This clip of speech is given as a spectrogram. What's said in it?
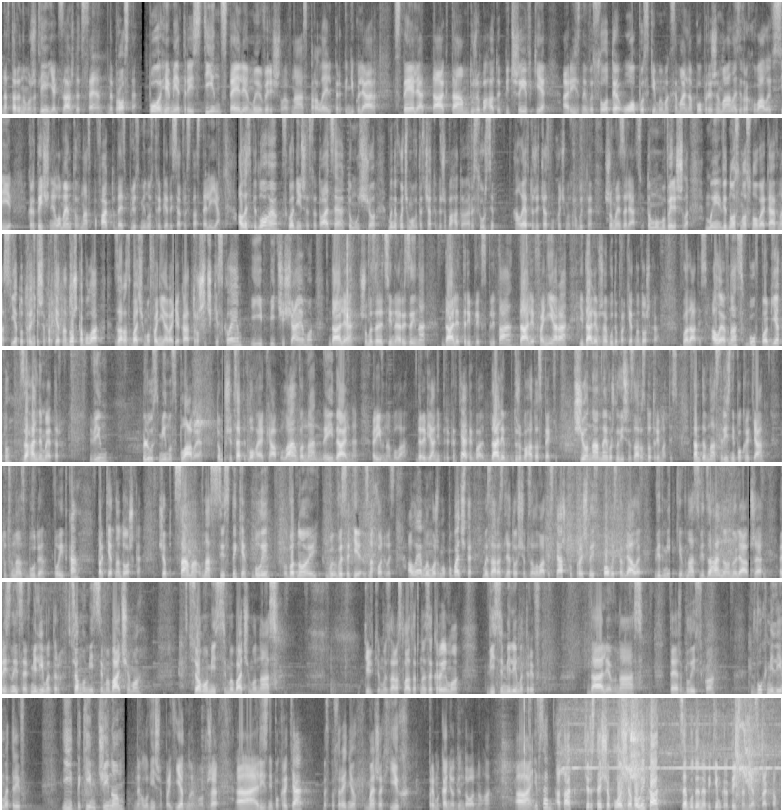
На вторинному житлі, як завжди, все непросте. По геометрії стін, стелі ми вирішили. В нас паралель, перпендикуляр, стеля. Так, там дуже багато підшивки, різні висоти, опуски. Ми максимально поприжимались, врахували всі критичні елементи. В нас по факту десь плюс-мінус 3,50 висота стелі є. Але з підлогою складніша ситуація, тому що ми не хочемо витрачати дуже багато ресурсів. Але в той же час ми хочемо зробити шумоізоляцію. Тому ми вирішили, ми відносно основи, яка в нас є. Тут раніше паркетна дошка була. Зараз бачимо фанера, яка трошечки склеєм, її підчищаємо. Далі шумоізоляційна резина, далі триплекс плита, далі фанера і далі вже буде паркетна дошка вкладатись. Але в нас був по об'єкту загальний метр. Він плюс-мінус плаває. Тому що ця підлога, яка була, вона не ідеальна рівна була. Дерев'яні перекриття і так далі дуже багато аспектів. Що нам найважливіше зараз дотриматись? Там, де в нас різні покриття, тут в нас буде плитка, паркетна дошка, щоб саме в нас ці стики були в одній висоті знаходились. Але ми можемо побачити, ми зараз для того, щоб заливати стяжку, пройшлись, повиставляли відмітки. В нас від загального нуля вже різниця в міліметр. В цьому місці ми бачимо. В цьому місці ми бачимо нас, тільки ми зараз лазер не закриємо, 8 мм. Далі в нас теж близько 2 мм. І таким чином, найголовніше, поєднуємо вже а, різні покриття безпосередньо в межах їх примикання один до одного. А, і все. А так, через те, що площа велика, це буде не таким критичним аспектом.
